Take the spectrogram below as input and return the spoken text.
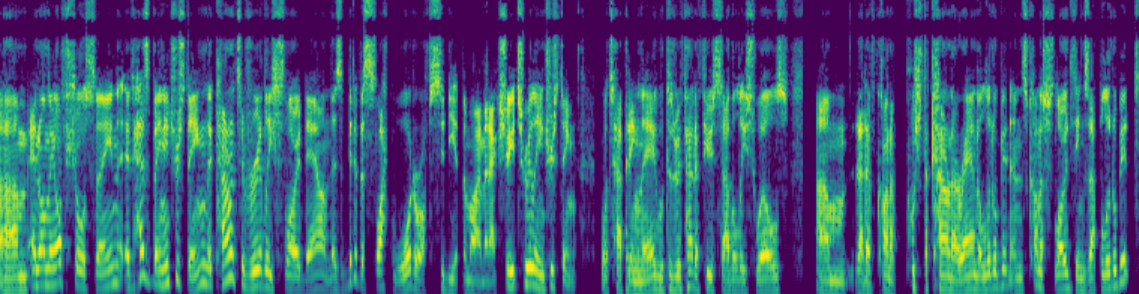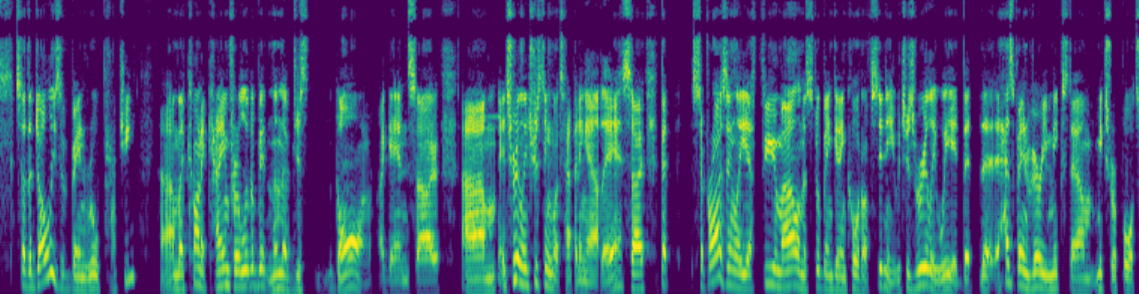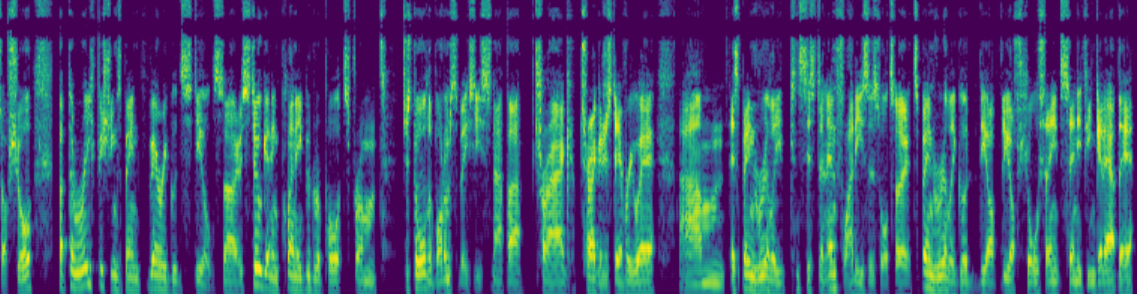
Um, and on the offshore scene, it has been interesting. The currents have really slowed down. There's a bit of a slack water off Sydney at the moment, actually. It's really interesting what's happening there because we've had a few southerly swells um, that have kind of pushed the current around a little bit and it's kind of slowed things up a little bit. So the dollies have been real patchy. Um, they kind of came for a little bit and then they've just gone again. So um, it's really interesting what's happening out there. So, but surprisingly, a few marlin have still been getting caught off Sydney, which is really weird. But it has been very mixed, um, mixed reports offshore. But the reef fishing's been very good still. So still getting plenty good reports from just all the bottom species, snapper, trag, trag are just everywhere. Um, it's been really consistent and flatties as well So It's been really good the the offshore scene if you can get out there.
